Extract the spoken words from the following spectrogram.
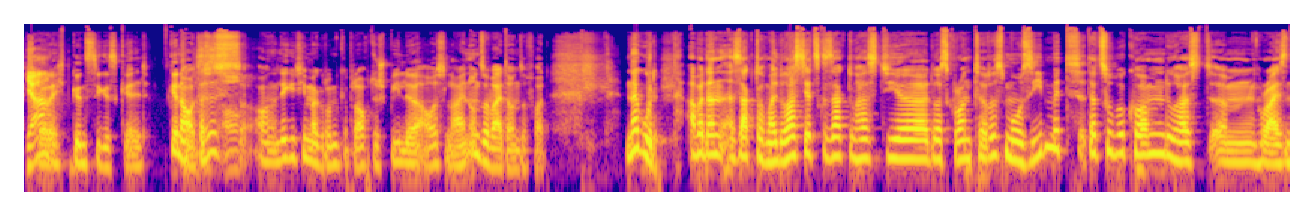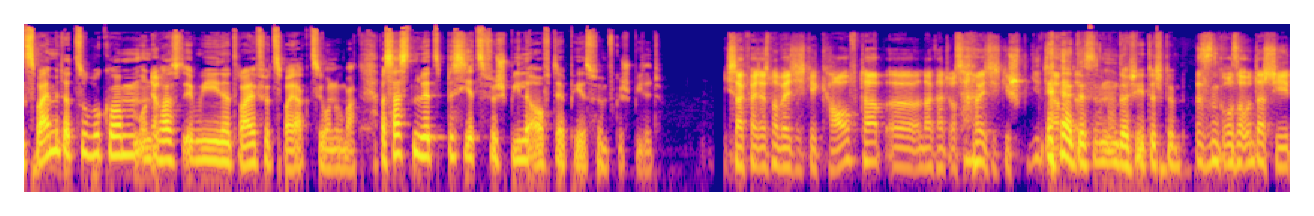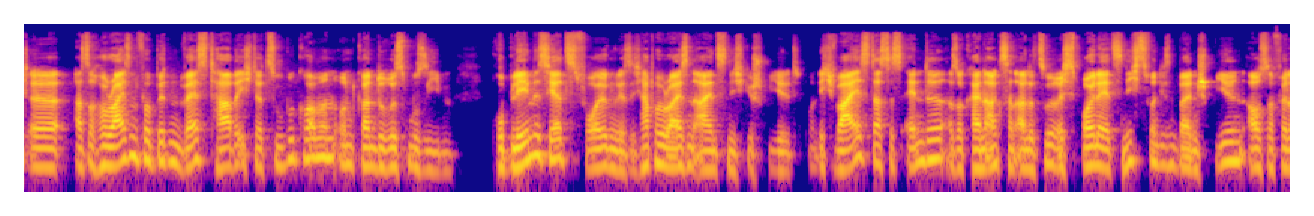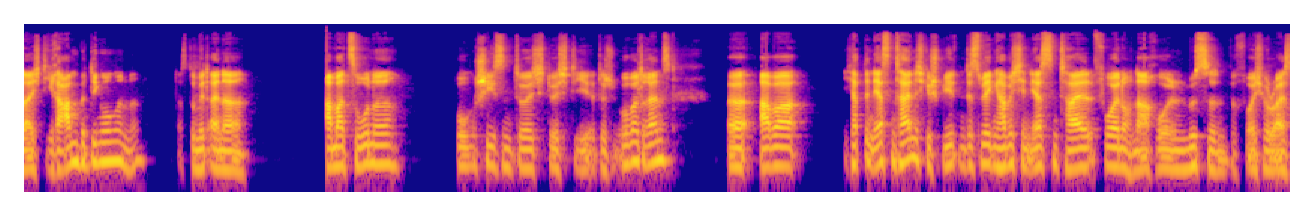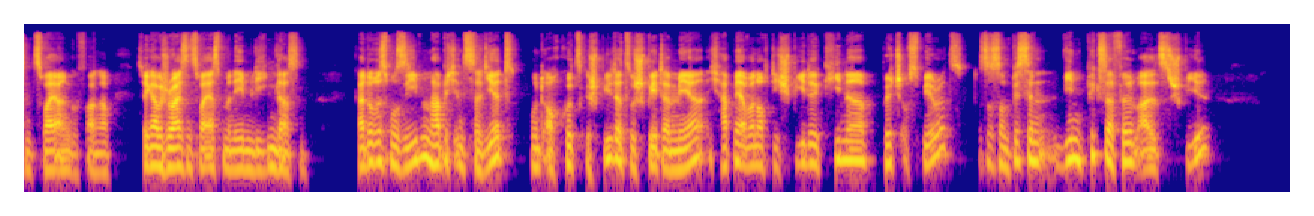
Ja. Für recht günstiges Geld. Genau, das, das ist, ist auch. auch ein legitimer Grund, gebrauchte Spiele ausleihen und so weiter und so fort. Na gut, aber dann sag doch mal, du hast jetzt gesagt, du hast hier, du hast Gran Turismo 7 mit dazu bekommen, du hast ähm, Horizon 2 mit dazu bekommen und ja. du hast irgendwie eine 3 für 2 Aktion gemacht. Was hast du jetzt bis jetzt für Spiele auf der PS5 gespielt? Ich sag vielleicht erstmal, welche ich gekauft habe äh, und dann kann ich auch sagen, welche ich gespielt habe. Ja, das ist ein Unterschied, das stimmt. Das ist ein großer Unterschied. Äh, also Horizon Forbidden West habe ich dazu bekommen und Gran Turismo 7. Problem ist jetzt folgendes: Ich habe Horizon 1 nicht gespielt und ich weiß, dass das Ende, also keine Angst an alle Zuhörer, ich spoilere jetzt nichts von diesen beiden Spielen, außer vielleicht die Rahmenbedingungen, ne? dass du mit einer Amazone bogenschießend durch, durch, die, durch den Urwald rennst. Äh, aber ich habe den ersten Teil nicht gespielt und deswegen habe ich den ersten Teil vorher noch nachholen müssen, bevor ich Horizon 2 angefangen habe. Deswegen habe ich Horizon 2 erstmal neben liegen lassen. Gran Turismo 7 habe ich installiert und auch kurz gespielt, dazu später mehr. Ich habe mir aber noch die Spiele Kina Bridge of Spirits, das ist so ein bisschen wie ein Pixar-Film als Spiel,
